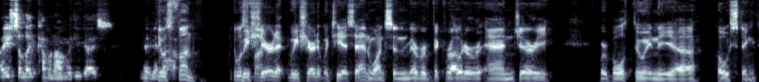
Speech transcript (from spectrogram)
I used to like coming on with you guys. Made me It was fun. It was we fun. shared it. We shared it with TSN once, and remember Vic Rauter and Jerry were both doing the uh, hosting.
